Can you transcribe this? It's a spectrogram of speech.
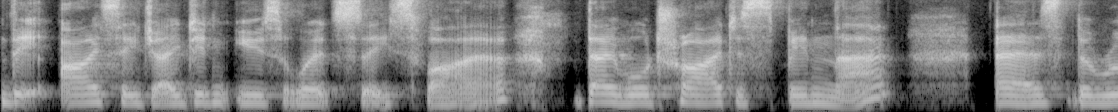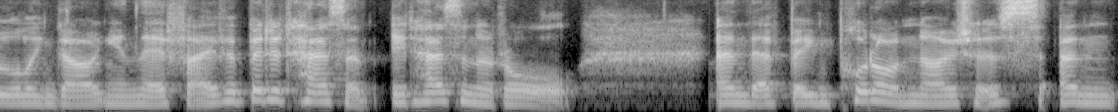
the ICJ didn't use the word ceasefire. They will try to spin that as the ruling going in their favour, but it hasn't. It hasn't at all. And they've been put on notice. And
